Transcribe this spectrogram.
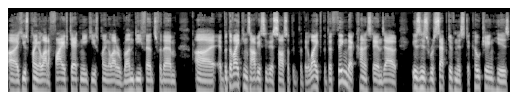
Uh, he was playing a lot of five technique. He was playing a lot of run defense for them. Uh, but the Vikings obviously they saw something that they liked. But the thing that kind of stands out is his receptiveness to coaching, his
